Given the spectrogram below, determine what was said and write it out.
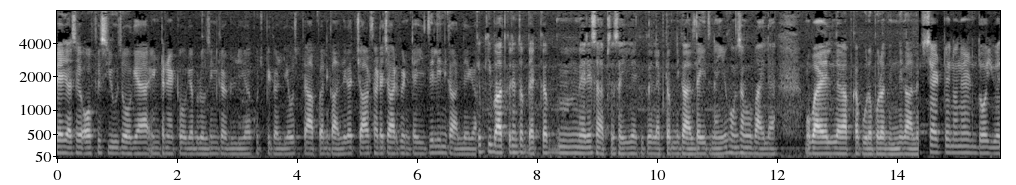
पे, जैसे ऑफ़िस यूज़ हो गया इंटरनेट हो गया ब्राउजिंग कर लिया, कुछ भी कर लिया, उस पर आपका निकाल देगा, चार, साढ़े चार घंटे ईजिली निकाल लेगा क्योंकि बात करें तो बैकअप मेरे हिसाब से सही है, क्योंकि लैपटॉप निकालता ही इतना ही कौन सा मोबाइल है? मोबाइल आपका पूरा पूरा दिन निकाल साइड पे इन्होंने दो यू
